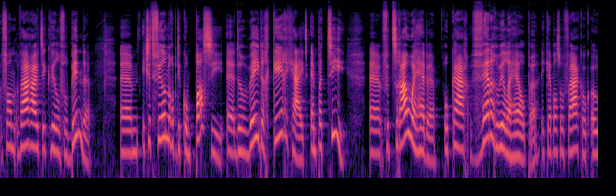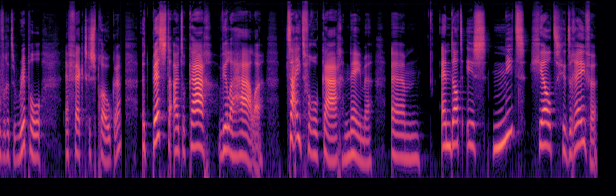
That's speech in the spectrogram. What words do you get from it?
van waaruit ik wil verbinden. Um, ik zit veel meer op die compassie, uh, de wederkerigheid, empathie, uh, vertrouwen hebben, elkaar verder willen helpen. Ik heb al zo vaak ook over het ripple-effect gesproken. Het beste uit elkaar willen halen, tijd voor elkaar nemen. Um, en dat is niet geld gedreven,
